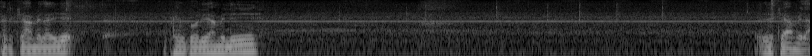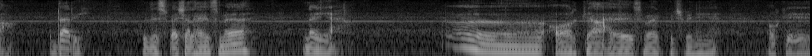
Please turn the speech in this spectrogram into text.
फिर क्या मिला ये? फिर गोलियाँ मिली। ये क्या मिला? डायरी। कुछ स्पेशल है इसमें? नहीं है। और क्या है इसमें? कुछ भी नहीं है। ओके।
